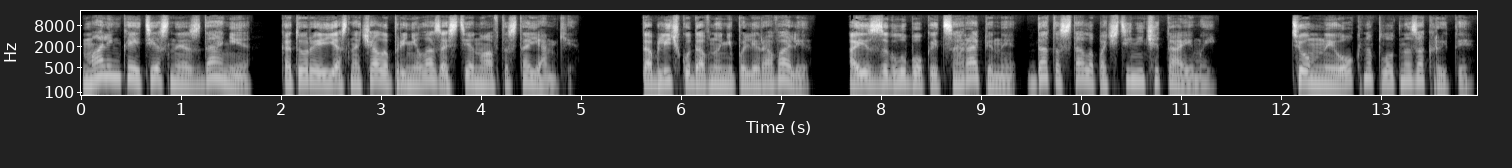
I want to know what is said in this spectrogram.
Маленькое тесное здание которые я сначала приняла за стену автостоянки. Табличку давно не полировали, а из-за глубокой царапины дата стала почти нечитаемой. Темные окна плотно закрыты,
